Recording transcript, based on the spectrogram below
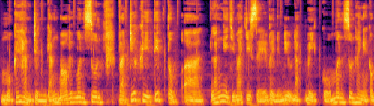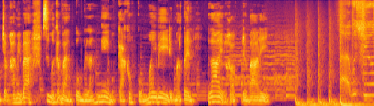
một cái hành trình gắn bó với Monsoon và trước khi tiếp tục à, lắng nghe chị Mai chia sẻ về những điều đặc biệt của Monsoon 2023, xin mời các bạn cùng lắng nghe một ca khúc của Maybe được mang tên Light of the Body. I wish you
